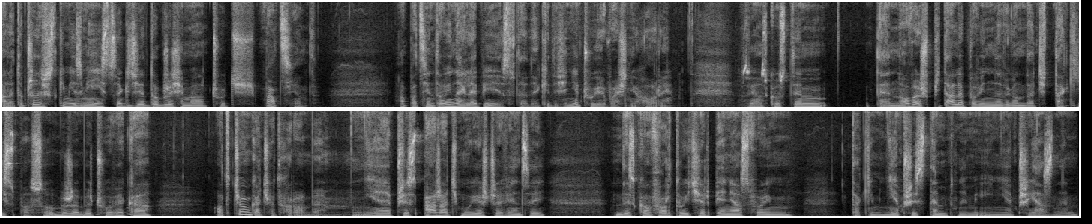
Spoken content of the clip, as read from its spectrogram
ale to przede wszystkim jest miejsce, gdzie dobrze się ma czuć pacjent. A pacjentowi najlepiej jest wtedy, kiedy się nie czuje właśnie chory. W związku z tym te nowe szpitale powinny wyglądać w taki sposób, żeby człowieka odciągać od choroby. Nie przysparzać mu jeszcze więcej dyskomfortu i cierpienia swoim takim nieprzystępnym i nieprzyjaznym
